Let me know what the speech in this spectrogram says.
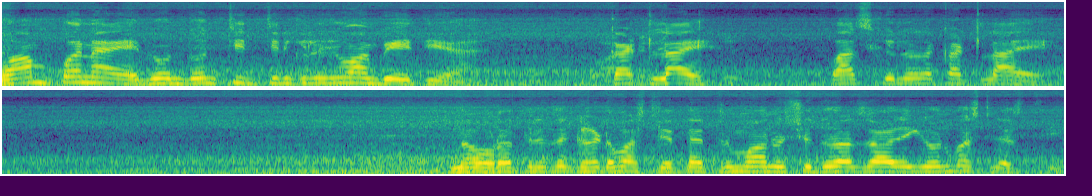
वाम पण आहे. दोन दोन तीन तीन किलोची वांबी आहे ती. कटला आहे पाच किलोचा कटला आहे. नवरात्रीचं घट बसलेत नाहीतर माणूस शिदुरा जाळी घेऊन बसली असती.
